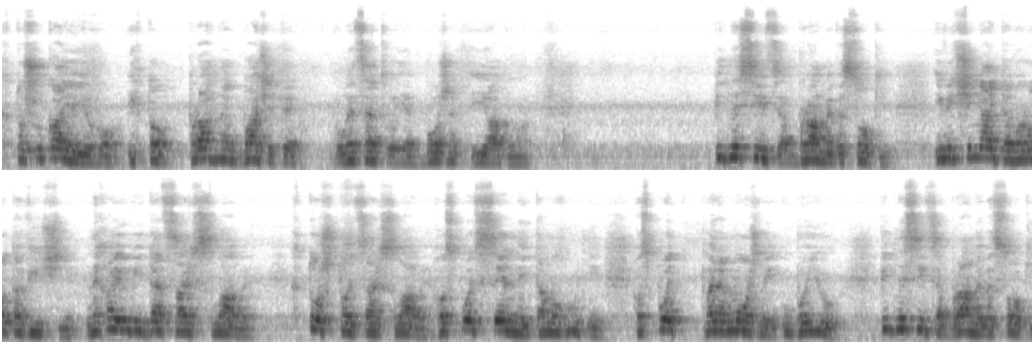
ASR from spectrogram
хто шукає Його і хто прагне бачити лице Твоє, Боже Іакова. Піднесіться, брами високі, і відчиняйте ворота вічні, нехай увійде цар слави. Хто ж той цар слави? Господь сильний та могутній, Господь переможний у бою. Піднесіться, брами високі,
